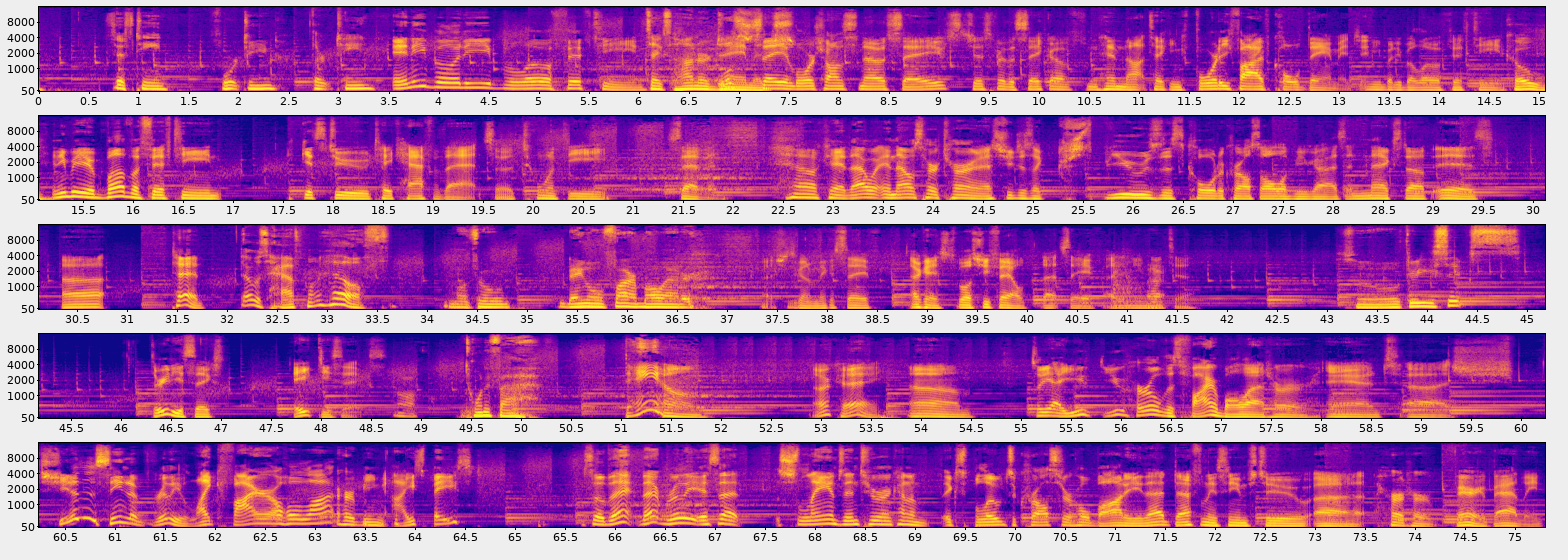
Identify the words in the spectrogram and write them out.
15. 14. 13. Anybody below a fifteen Takes 100 We'll damage. say Lord Sean Snow saves just for the sake of him not taking 45 cold damage. Anybody below a 15. cool. Anybody above a 15 gets to take half of that, so 27. Okay, that was, and that was her turn as she just like spews this cold across all of you guys. And next up is uh Ted. That was half my health. I'm gonna throw a dang old fireball at her. Uh, she's gonna make a save. Okay, well she failed that save. I didn't even need to. So 3d6. 3d6, 8d6. Oh, 25. Damn. Okay. Um. So yeah, you you hurl this fireball at her, and uh, she doesn't seem to really like fire a whole lot. Her being ice based. So that that really is that slams into her and kind of explodes across her whole body. That definitely seems to uh, hurt her very badly.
